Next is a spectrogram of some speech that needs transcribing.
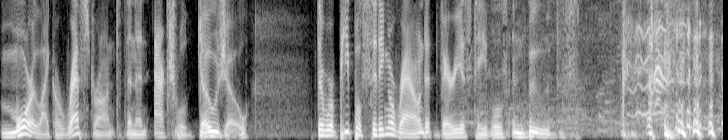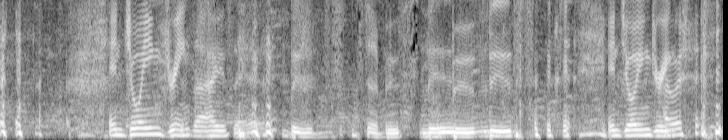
more like a restaurant than an actual dojo. There were people sitting around at various tables and booths. Enjoying drinks. Is that how you say it? booths. Instead of booths, say Booths. Booths. Enjoying drinks. would-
